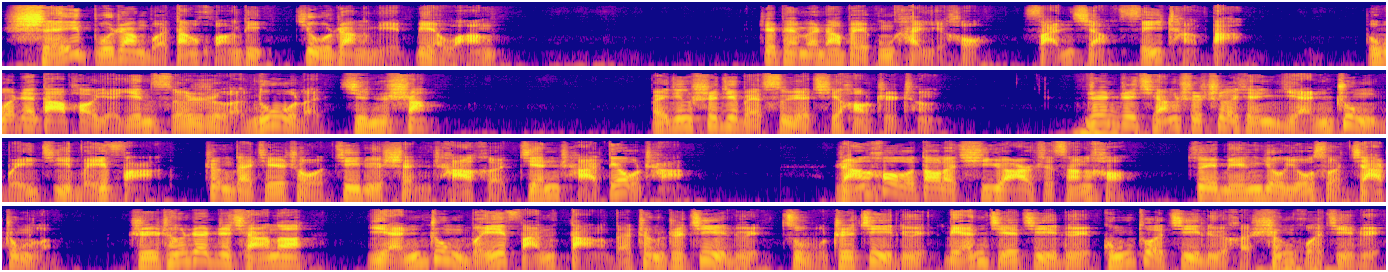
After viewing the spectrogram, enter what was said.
谁不让我当皇帝，就让你灭亡。”这篇文章被公开以后，反响非常大。不过，这大炮也因此惹怒了金上。北京市纪委四月七号指称，任志强是涉嫌严重违纪违法，正在接受纪律审查和监察调查。然后到了七月二十三号，罪名又有所加重了，指称任志强呢严重违反党的政治纪律、组织纪律、廉洁纪律、工作纪律和生活纪律，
